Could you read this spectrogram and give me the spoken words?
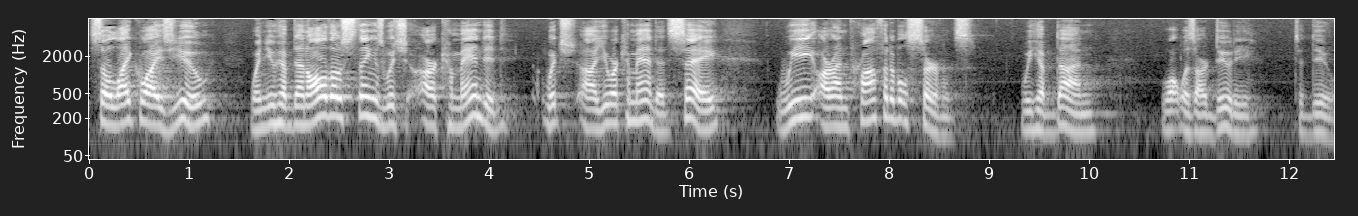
So likewise, you, when you have done all those things which are commanded, which uh, you are commanded, say, We are unprofitable servants. We have done what was our duty to do.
